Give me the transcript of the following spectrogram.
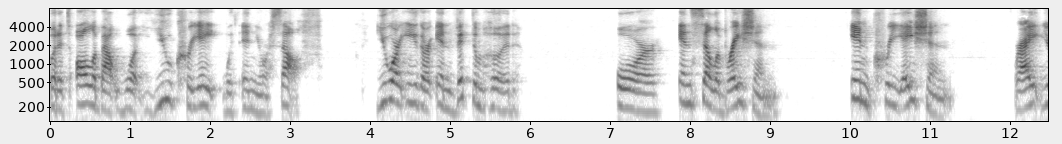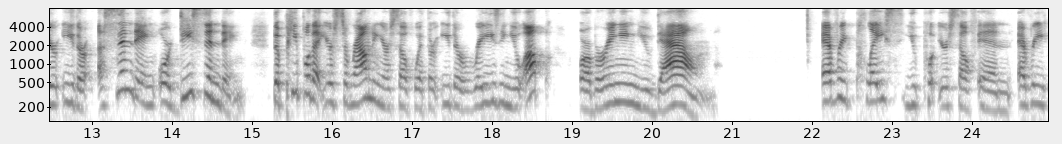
but it's all about what you create within yourself. You are either in victimhood or in celebration, in creation, right? You're either ascending or descending. The people that you're surrounding yourself with are either raising you up or bringing you down. Every place you put yourself in, every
